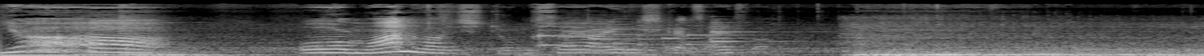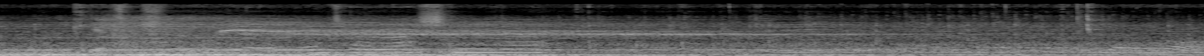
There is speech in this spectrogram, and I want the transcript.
Ja! Oh Mann, war ich dumm. Das war ja eigentlich ganz einfach. Okay, jetzt runterrushen. Oh.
